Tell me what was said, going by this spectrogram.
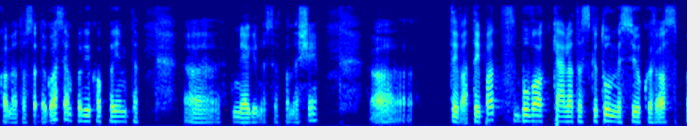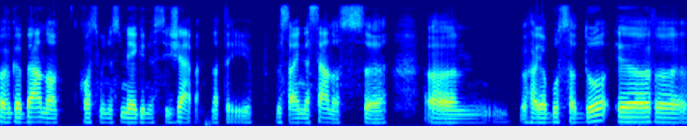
kometos odegos jam pavyko paimti uh, mėginius ir panašiai. Uh, tai va, taip pat buvo keletas kitų misijų, kurios pargabeno kosminius mėginius į Žemę. Na tai visai nesenos um, Hayabusa 2 ir uh,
